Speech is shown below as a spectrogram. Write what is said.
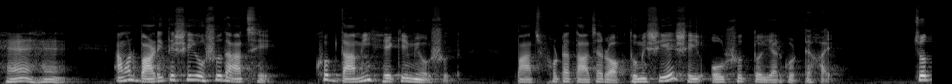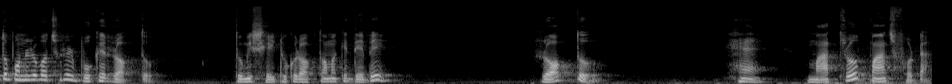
হ্যাঁ হ্যাঁ আমার বাড়িতে সেই ওষুধ আছে, খুব দামি হেকেমি ওষুধ। পাঁচ ফোঁটা তাজা রক্ত মিশিয়ে সেই ঔষধ তৈয়ার করতে হয়। চোদ্দ পনেরো বছরের বুকের রক্ত। তুমি সেইটুকু রক্ত আমাকে দেবে? রক্ত? হ্যাঁ মাত্র পাঁচ ফোঁটা।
